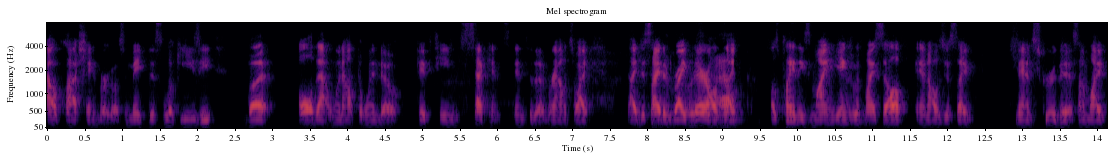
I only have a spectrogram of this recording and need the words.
outclass Shane Burgos and make this look easy. But all that went out the window 15 seconds into the round. So I, I decided right there, I was like, I was playing these mind games with myself and I was just like, man, screw this. I'm like,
